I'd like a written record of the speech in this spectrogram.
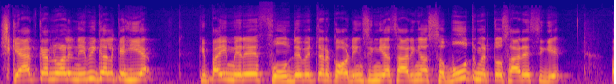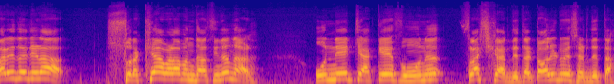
ਸ਼ਿਕਾਇਤ ਕਰਨ ਵਾਲੇ ਨੇ ਵੀ ਗੱਲ ਕਹੀ ਆ ਕਿ ਭਾਈ ਮੇਰੇ ਫੋਨ ਦੇ ਵਿੱਚ ਰਿਕਾਰਡਿੰਗ ਸੀਗੀਆਂ, ਸਾਰੀਆਂ ਸਬੂਤ ਮੇਰੇ ਤੋਂ ਸਾਰੇ ਸੀਗੇ। ਪਰ ਇਹਦਾ ਜਿਹੜਾ ਸੁਰੱਖਿਆ ਵਾਲਾ ਬੰਦਾ ਸੀ ਨਾ ਨਾਲ, ਉਹਨੇ ਚੱਕ ਕੇ ਫੋਨ ਫਲਸ਼ ਕਰ ਦਿੱਤਾ ਟਾਇਲਟ ਵਿੱਚ ਸਿੱਟ ਦਿੱਤਾ।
